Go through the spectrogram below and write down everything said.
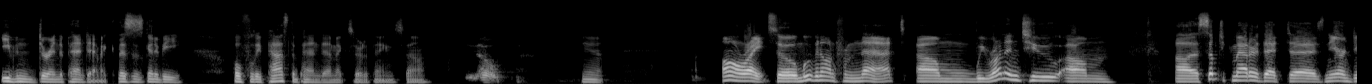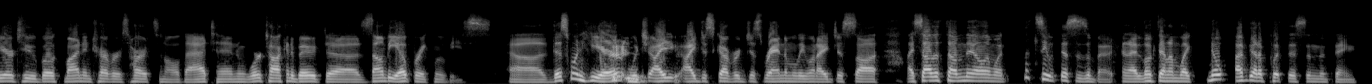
even during the pandemic. This is going to be hopefully past the pandemic sort of thing. So, hope. Yeah. All right. So moving on from that, um, we run into um, a subject matter that uh, is near and dear to both mine and Trevor's hearts and all that. And we're talking about uh, zombie outbreak movies. Uh, this one here, which I, I discovered just randomly when I just saw I saw the thumbnail and went, let's see what this is about. And I looked and I'm like, nope, I've got to put this in the thing.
